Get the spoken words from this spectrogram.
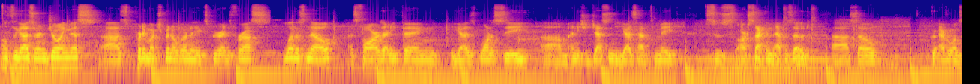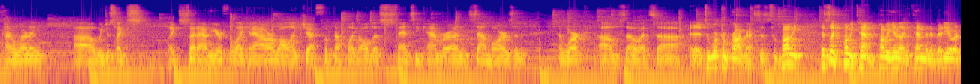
hopefully you guys are enjoying this. Uh, it's pretty much been a learning experience for us. Let us know as far as anything you guys want to see, um, any suggestions you guys have to make. This is our second episode, uh, so everyone's kind of learning. Uh, we just like like set out here for like an hour while like Jeff hooked up like all this fancy camera and sound bars and and work. Um, so it's uh, it's a work in progress. It's probably it's like probably ten probably gonna be like a ten minute video. It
